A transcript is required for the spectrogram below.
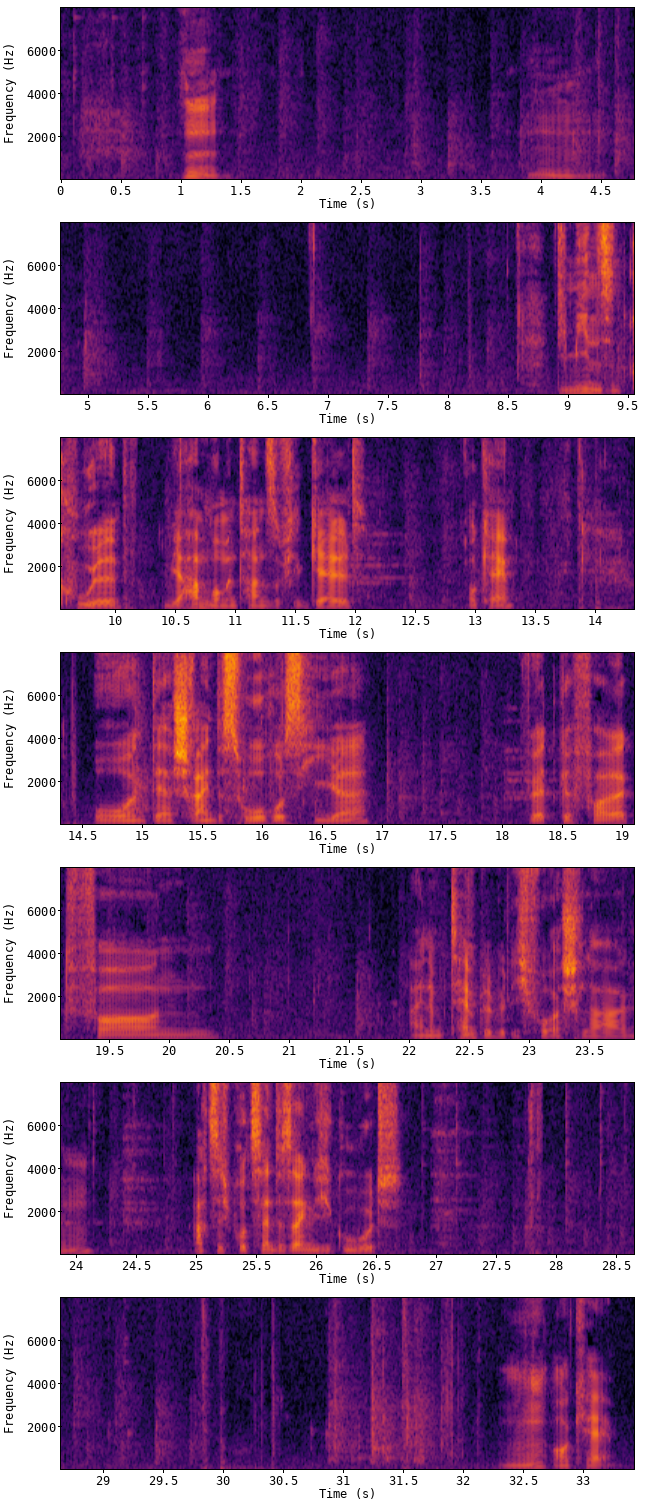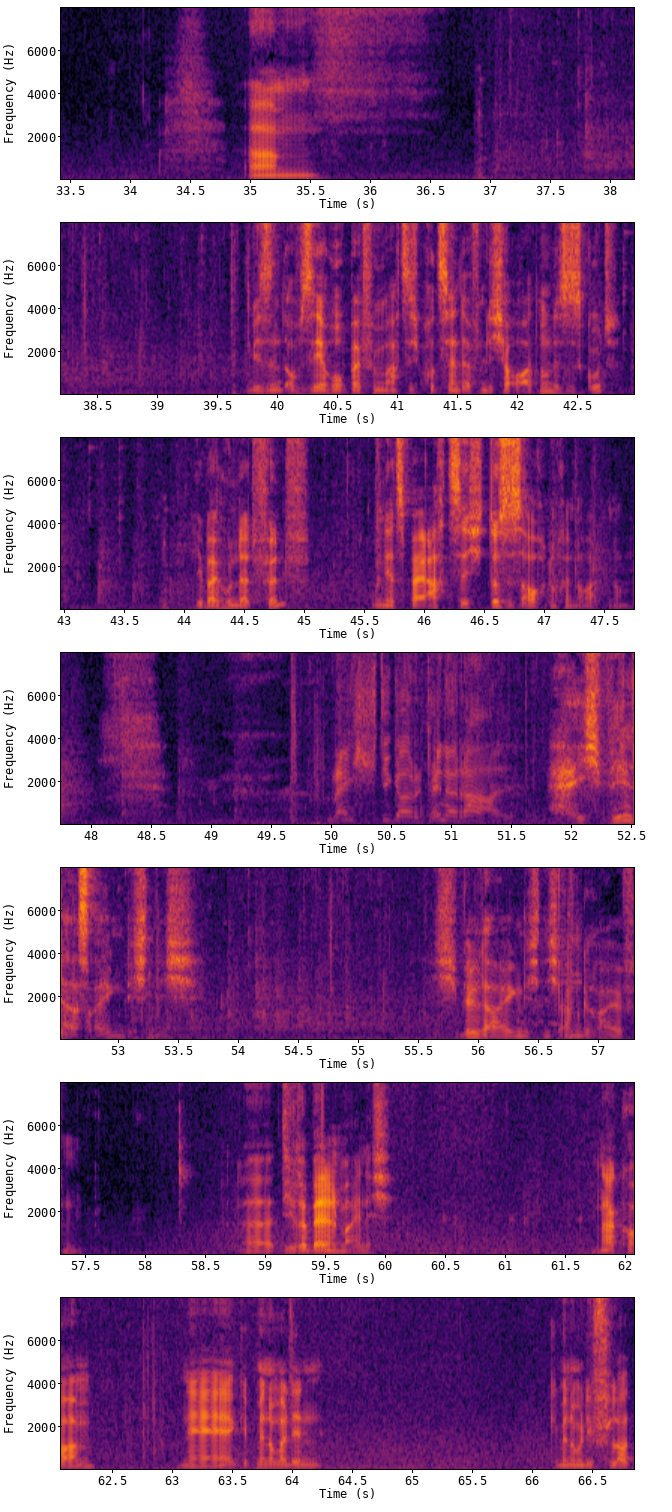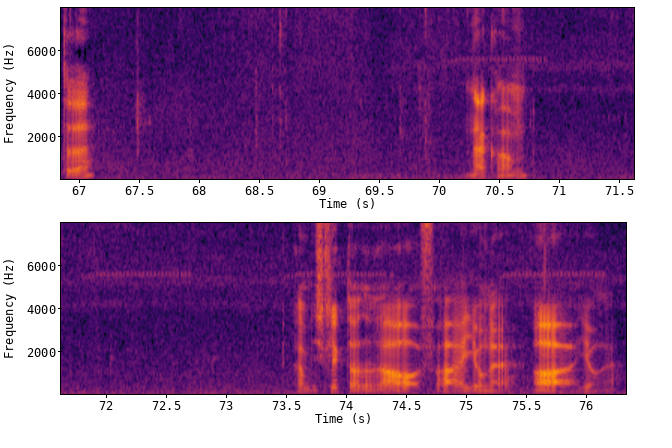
hm. Hm. Die Minen sind cool. Wir haben momentan so viel Geld. Okay. Und der Schrein des Horus hier wird gefolgt von einem Tempel, würde ich vorschlagen. 80% ist eigentlich gut. Hm, okay. Ähm... Wir sind auf sehr hoch bei 85% öffentlicher Ordnung, das ist gut. Hier bei 105 und jetzt bei 80, das ist auch noch in Ordnung. Mächtiger General. Ich will das eigentlich nicht. Ich will da eigentlich nicht angreifen. Äh, die Rebellen meine ich. Na komm. Nee, gib mir nochmal den... Gib mir nochmal die Flotte. Na komm. Komm, ich klick doch drauf. Ah, Junge. Oh, Junge.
